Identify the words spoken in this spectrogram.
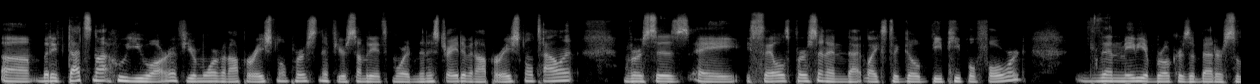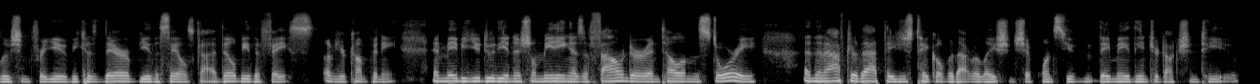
um, but if that's not who you are, if you're more of an operational person, if you're somebody that's more administrative and operational talent versus a salesperson and that likes to go be people forward, then maybe a broker is a better solution for you because they'll be the sales guy. They'll be the face of your company. And maybe you do the initial meeting as a founder and tell them the story. And then after that, they just take over that relationship once you've they made the introduction to you,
